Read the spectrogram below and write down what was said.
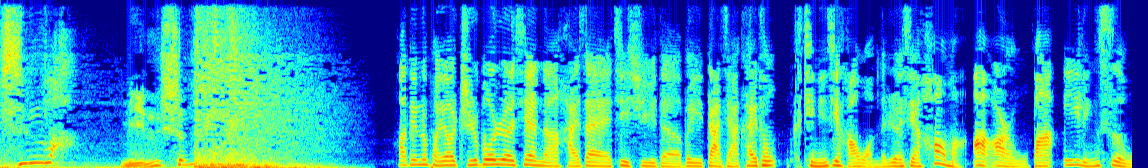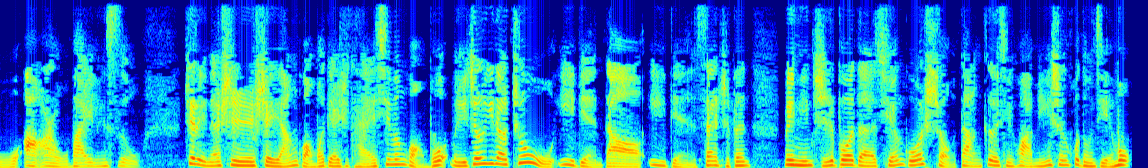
辛辣民生。好，听众朋友，直播热线呢还在继续的为大家开通，请您记好我们的热线号码：二二五八一零四五二二五八一零四五。这里呢是沈阳广播电视台新闻广播，每周一到周五一点到一点三十分为您直播的全国首档个性化民生互动节目。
